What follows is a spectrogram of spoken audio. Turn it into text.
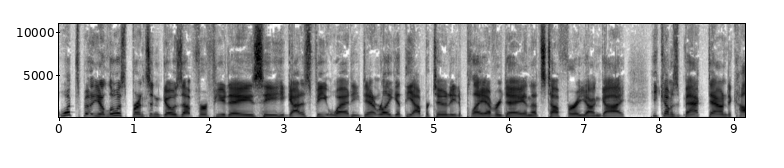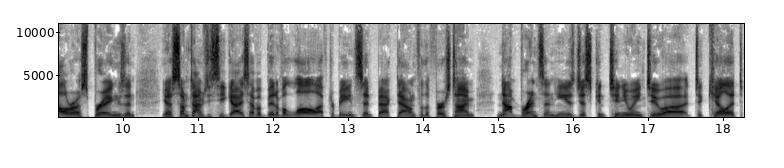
what's you know Lewis Brinson goes up for a few days. He he got his feet wet. He didn't really get the opportunity to play every day, and that's tough for a young guy. He comes back down to Colorado Springs, and you know sometimes you see guys have a bit of a lull after being sent back down for the first time. Not Brinson. He is just continuing to uh, to kill it.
